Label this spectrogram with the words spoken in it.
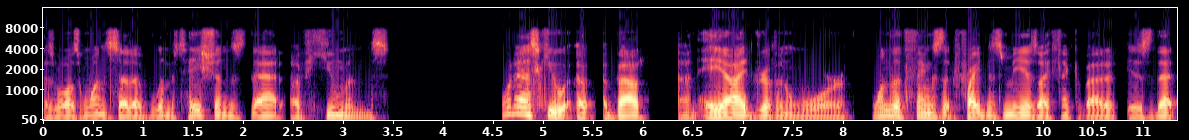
as well as one set of limitations that of humans. I want to ask you a, about an AI driven war. One of the things that frightens me as I think about it is that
